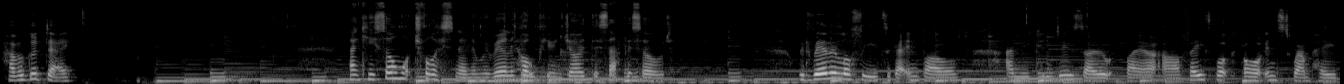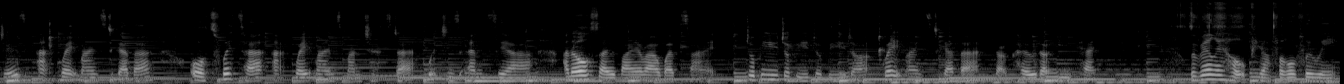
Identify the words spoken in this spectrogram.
Have a good day. Thank you so much for listening, and we really hope you enjoyed this episode. We'd really love for you to get involved, and you can do so via our Facebook or Instagram pages at Great Minds Together or Twitter at Great Minds Manchester, which is MCR, and also via our website www.greatmindstogether.co.uk. We really hope you have a lovely week.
